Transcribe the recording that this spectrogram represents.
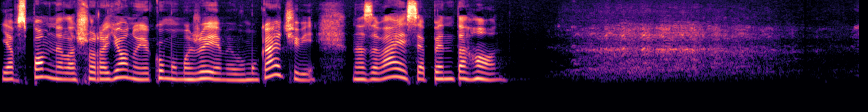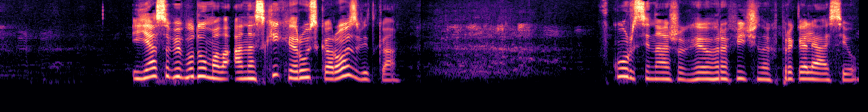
я вспомнила, що район, у якому ми живемо в Мукачеві, називається Пентагон. І я собі подумала, а наскільки руська розвідка в курсі наших географічних приколясів?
